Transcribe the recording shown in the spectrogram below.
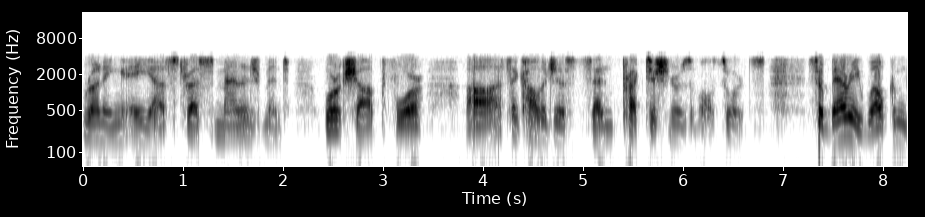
running a uh, stress management workshop for uh, psychologists and practitioners of all sorts. So, Barry, welcome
